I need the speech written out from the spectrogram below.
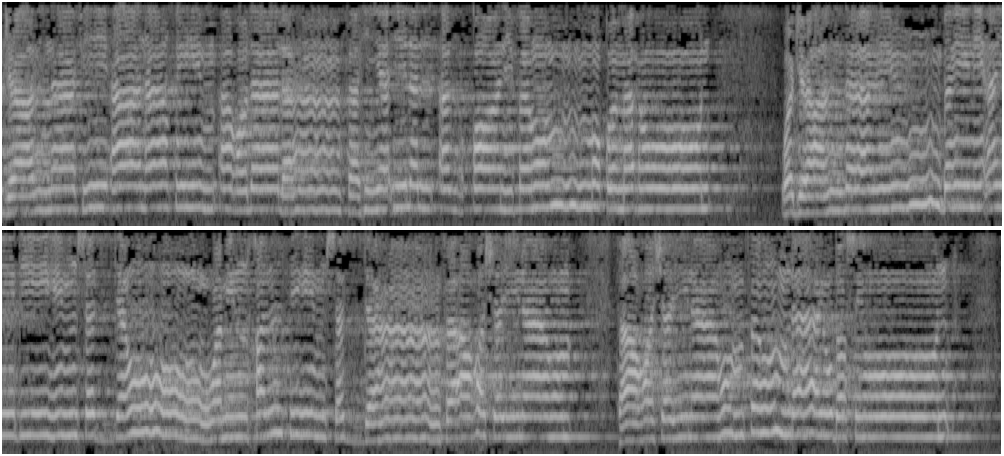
إنا جعلنا في أعناقهم أغلالا فهي إلى الأذقان فهم مقمحون وجعلنا من بين أيديهم سدا ومن خلفهم سدا فأغشيناهم فأغشيناهم فهم لا يبصرون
